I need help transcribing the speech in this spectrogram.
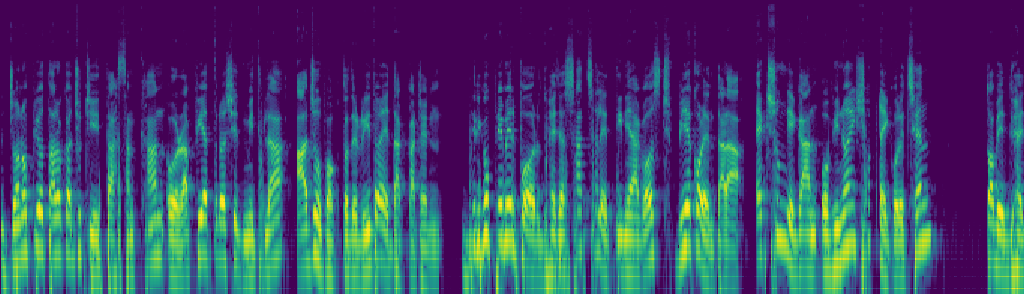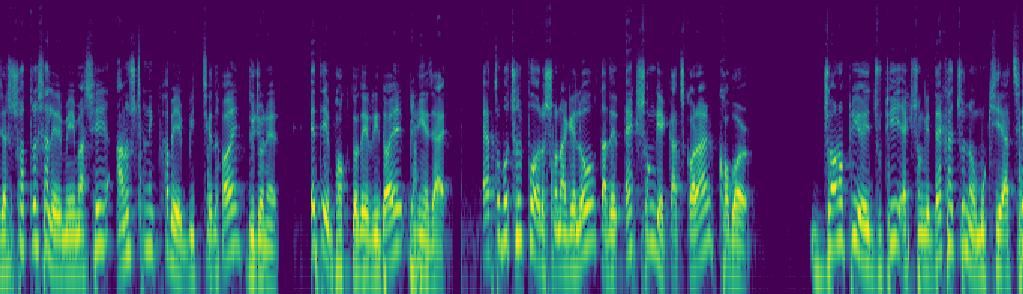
জনপ্রিয় তারকা জুটি তাহসান খান ও রাফিয়াত রশিদ মিথিলা আজও ভক্তদের হৃদয়ে দাগ কাটেন। দীর্ঘ প্রেমের পর দু হাজার সাত সালে তিন আগস্ট বিয়ে করেন তারা। একসঙ্গে গান, অভিনয় সবটাই করেছেন। তবে দু হাজার সতেরো সালের মে মাসে আনুষ্ঠানিকভাবে বিচ্ছেদ হয় দুজনের। এতে ভক্তদের হৃদয়ে ভেঙে যায়। এত বছর পর শোনা গেল তাদের একসঙ্গে কাজ করার খবর। জনপ্রিয় এই জুটি একসঙ্গে দেখার জন্য মুখিয়ে আছে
